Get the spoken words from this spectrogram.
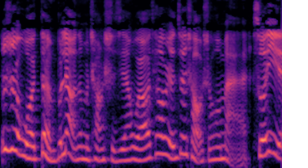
就是我等不了那么长时间，我要挑人最少的时候买，所以。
